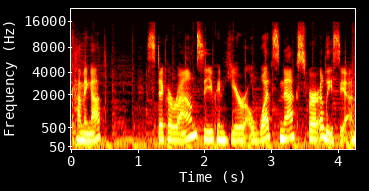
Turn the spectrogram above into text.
Coming up, stick around so you can hear what's next for Alicia.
